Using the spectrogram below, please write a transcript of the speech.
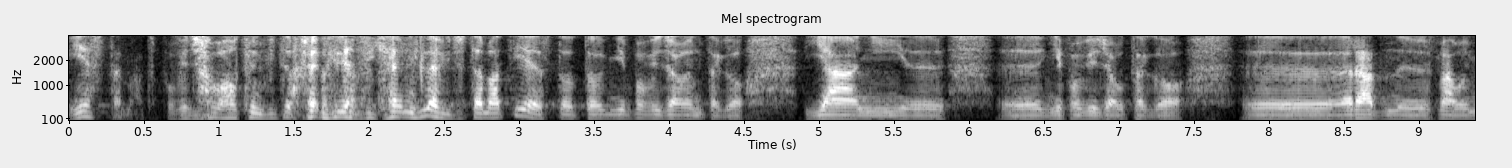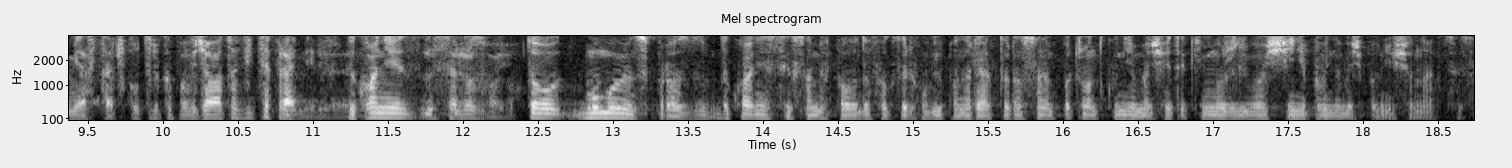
Jest temat. Powiedziała o tym wicepremier Jadwiga Emilewicz. Temat jest. To, to nie powiedziałem tego ja, ani y, y, nie powiedział tego y, radny w małym miasteczku, tylko powiedziała to wicepremier. Dokładnie, z- Minister rozwoju. To mówiąc wprost, dokładnie z tych samych powodów, o których mówił pan redaktor na samym początku, nie ma dzisiaj takiej możliwości i nie powinna być podniesiona akcyza.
